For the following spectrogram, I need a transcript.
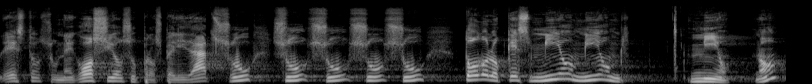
esto, su negocio, su prosperidad, su, su, su, su, su, todo lo que es mío, mío, mío, ¿no?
